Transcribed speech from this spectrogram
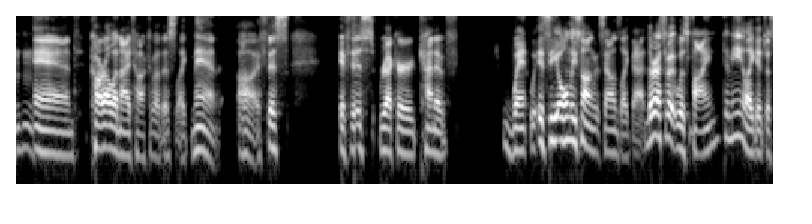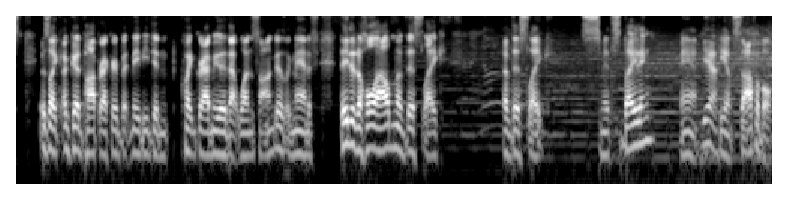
Mm-hmm. And Carl and I talked about this like, man, oh, if this if this record kind of went it's the only song that sounds like that. The rest of it was fine to me. Like it just it was like a good pop record, but maybe didn't quite grab me with that one song. I was like, man, if they did a whole album of this like of this like Smith's biting, man, yeah, be unstoppable.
